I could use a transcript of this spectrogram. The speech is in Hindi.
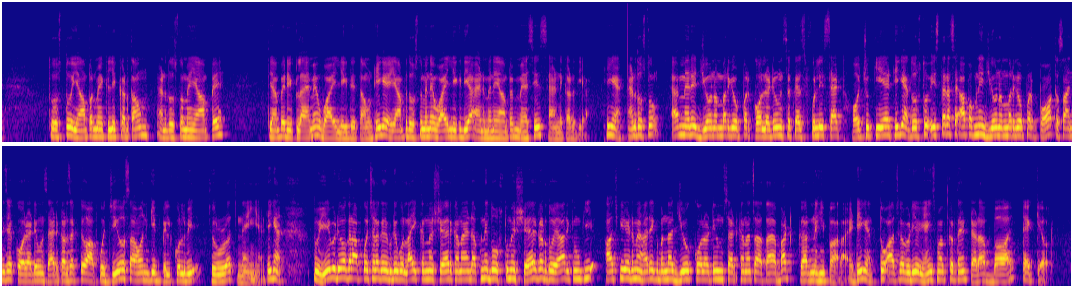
दोस्तों, यहाँ पर मैं क्लिक करता हूँ। एंड दोस्तों, मैं यहाँ पे तो यहाँ पे रिप्लाई में वाई लिख देता हूँ, ठीक है? यहाँ पे दोस्तों मैंने वाई लिख दिया एंड मैंने यहाँ पे मैसेज सेंड कर दिया, ठीक है? एंड दोस्तों, अब मेरे जियो नंबर के ऊपर कॉल ट्यून सक्सेसफुली सेट हो चुकी है, ठीक है? दोस्तों, इस तरह से आप अपने जियो नंबर के ऊपर बहुत आसानी से कॉल ट्यून सेट कर सकते हो। आपको जियो सावन की बिल्कुल भी ज़रूरत नहीं है, ठीक है? तो ये वीडियो अगर आपको अच्छा लगे तो वीडियो को लाइक करना शेयर करना एंड अपने दोस्तों में शेयर कर दो यार, क्योंकि आज की डेट में हर एक बंदा जियो कॉल ट्यून सेट करना चाहता है बट कर नहीं पा रहा है, ठीक है? तो आज का वीडियो यहीं समाप्त करते हैं। टेडा बाय टेक केयर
